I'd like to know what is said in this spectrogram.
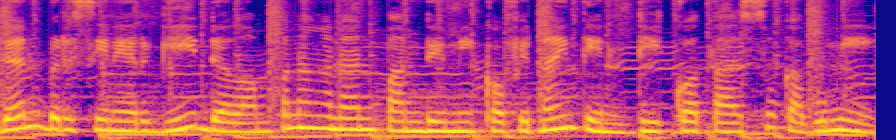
dan bersinergi dalam penanganan pandemi COVID-19 di Kota Sukabumi.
